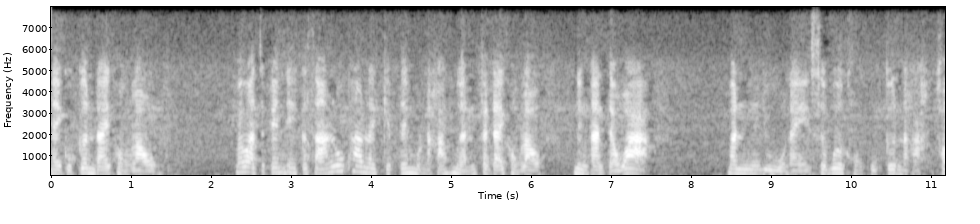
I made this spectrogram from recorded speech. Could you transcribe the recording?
ใน Google Drive ของเรา ไม่ว่าจะเป็นเอกสารรูปภาพอะไรเก็บได้หมดนะคะ เหมือนแฟลชไดรฟ์ของเราหนึ่งอันแต่ว่ามันอยู่ในเซิร์ฟเวอร์ของ Google นะคะ เขา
